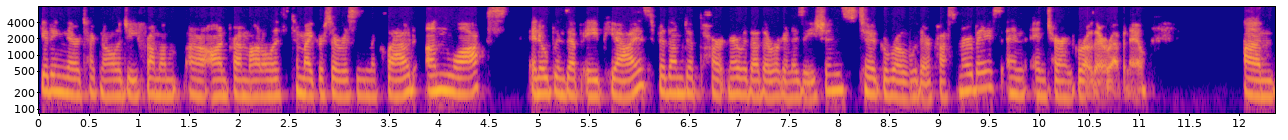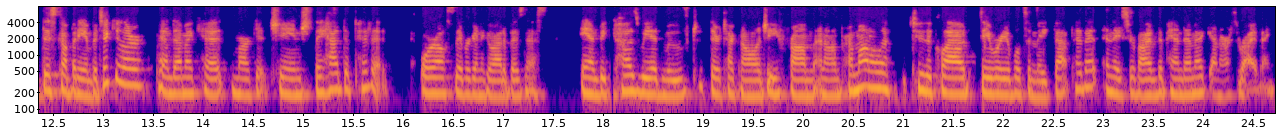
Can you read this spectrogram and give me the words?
getting their technology from an uh, on-prem monolith to microservices in the cloud unlocks and opens up APIs for them to partner with other organizations to grow their customer base and in turn grow their revenue. Um, this company in particular, pandemic hit, market changed. They had to pivot, or else they were going to go out of business. And because we had moved their technology from an on-prem monolith to the cloud, they were able to make that pivot, and they survived the pandemic and are thriving.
